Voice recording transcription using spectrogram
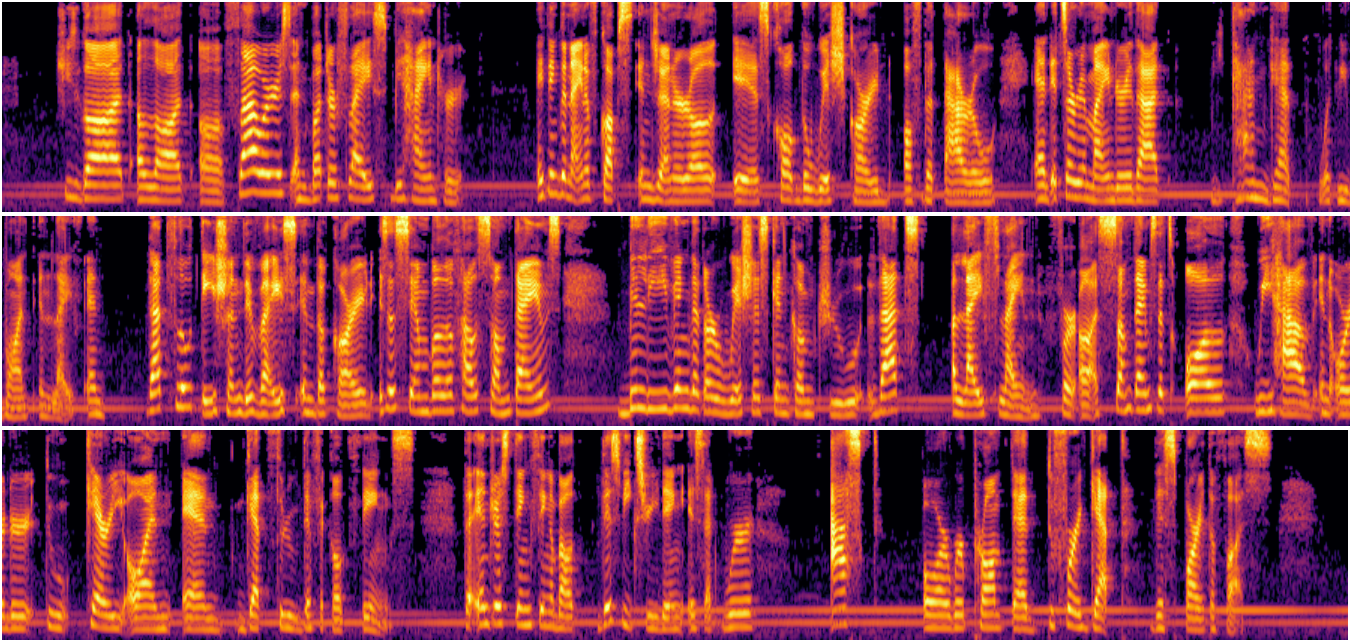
she's got a lot of flowers and butterflies behind her. I think the Nine of Cups in general is called the wish card of the tarot. And it's a reminder that we can get what we want in life. And that flotation device in the card is a symbol of how sometimes believing that our wishes can come true, that's a lifeline for us. Sometimes that's all we have in order to carry on and get through difficult things. The interesting thing about this week's reading is that we're asked or were prompted to forget this part of us.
